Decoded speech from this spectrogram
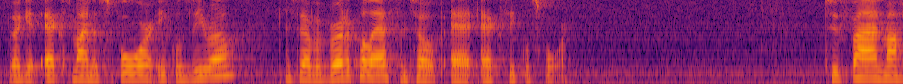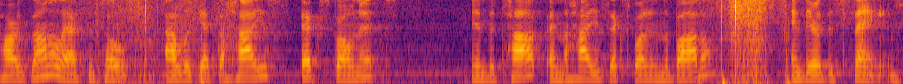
So I get x minus 4 equals 0. And so I have a vertical asymptote at x equals 4. To find my horizontal asymptote, I look at the highest exponent in the top and the highest exponent in the bottom, and they're the same.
